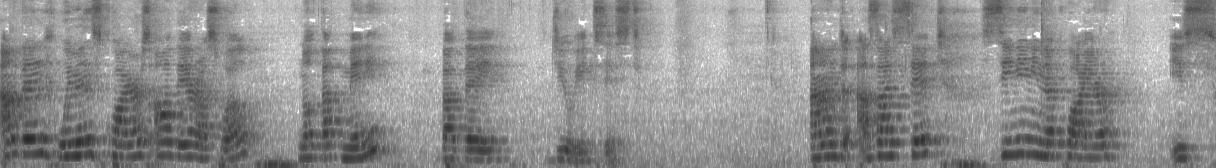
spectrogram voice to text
And then women's choirs are there as well. Not that many, but they do exist. And as I said, singing in a choir is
